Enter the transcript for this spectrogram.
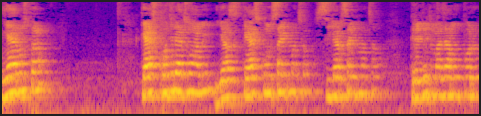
यहाँ हेर्नुहोस् त। क्यास खोजिरहेको छौँ हामी। यस क्यास कुन साइडमा छ? सिआर साइडमा छ। क्रेडिटमा जानु पर्यो।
